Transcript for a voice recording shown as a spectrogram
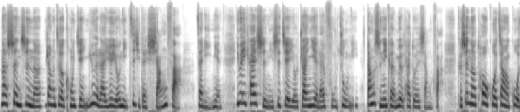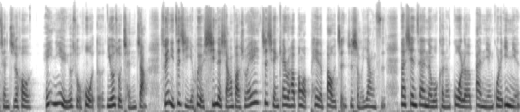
那甚至呢，让这个空间越来越有你自己的想法在里面。因为一开始你是借由专业来辅助你，当时你可能没有太多的想法，可是呢，透过这样的过程之后。诶，你也有所获得，你有所成长，所以你自己也会有新的想法，说，诶，之前 Carol 他帮我配的抱枕是什么样子？那现在呢，我可能过了半年，过了一年，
